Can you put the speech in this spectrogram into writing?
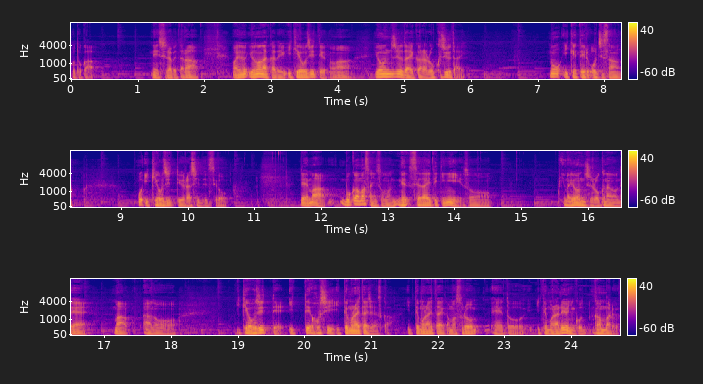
ことか、ね、調べたら、まあ、世の中でイケおじっていうのは40代から60代のイケてるおじさんをイケおじっていうらしいんですよ。でまあ僕はまさにその、ね、世代的にその今46なのでまああのイケおじって言ってほしい言ってもらいたいじゃないですか。言ってもらいたいか、まあ、それを、えーと、言ってもらえるようにこう頑張る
